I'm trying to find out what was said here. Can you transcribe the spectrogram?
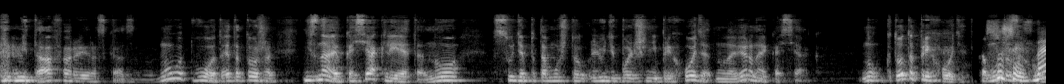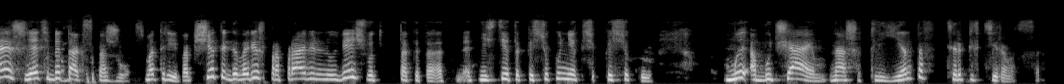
метафоры, рассказываю. Ну, вот, вот, это тоже, не знаю, косяк ли это, но судя по тому, что люди больше не приходят, ну, наверное, косяк. Ну, кто-то приходит. Слушай, заходит. знаешь, я тебе так скажу. Смотри, вообще ты говоришь про правильную вещь, вот так это отнести это к косяку, не к косяку мы обучаем наших клиентов терапевтироваться.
